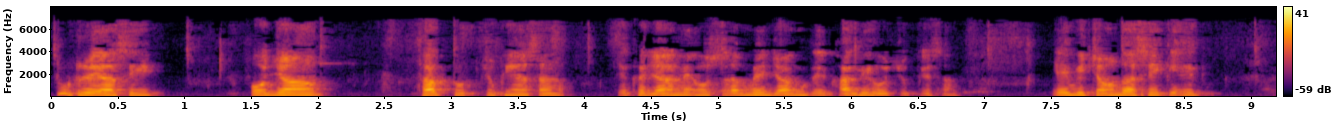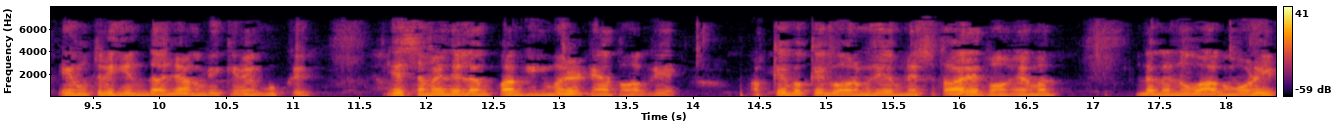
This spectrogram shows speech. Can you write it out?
ਟੁੱਟ ਰਿਹਾ ਸੀ। ਫੌਜਾਂ ਥੱਕ ਟੁੱਟ ਚੁੱਕੀਆਂ ਸਨ ਤੇ ਖਜ਼ਾਨੇ ਉਸ ਲੰਮੇ ਜੰਗ ਦੇ ਖਾਲੀ ਹੋ ਚੁੱਕੇ ਸਨ। ਇਹ ਵੀ ਚਾਹੁੰਦਾ ਸੀ ਕਿ ਇੱਕ, ਇਹ ਉਤਰੀ ਹਿੰਦ ਦਾ ਜੰਗ ਵੀ ਕਿਵੇਂ ਮੁੱਕੇ ਇਸ ਸਮੇਂ ਦੇ ਲਗਭਗ ਹੀ ਮਰਾਠਿਆਂ ਤੋਂ ਅੱਗੇ, ਅੱਕੇ ਬੱਕੇ ਗੌਰੰਗਜ਼ੇਬ ਨੇ ਸਤਾਰੇ ਤੋਂ ਅਹਿਮਦ ਨਗਰ ਨੂੰ ਵਾਗ ਮੋੜੀ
